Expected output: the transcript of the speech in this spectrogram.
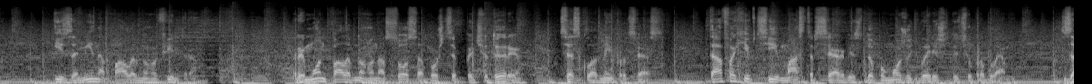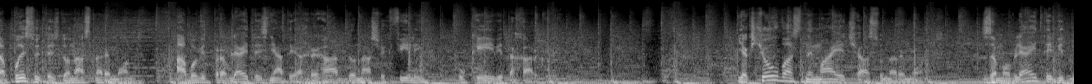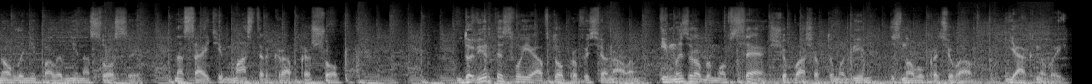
і заміна паливного фільтра. Ремонт паливного насоса Bosch CP4 – це складний процес. Та фахівці Master Service допоможуть вирішити цю проблему. Записуйтесь до нас на ремонт або відправляйте знятий агрегат до наших філій у Києві та Харкові. Якщо у вас немає часу на ремонт, замовляйте відновлені паливні насоси на сайті master.shop. Довірте своє авто професіоналам, і ми зробимо все, щоб ваш автомобіль знову працював як новий.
